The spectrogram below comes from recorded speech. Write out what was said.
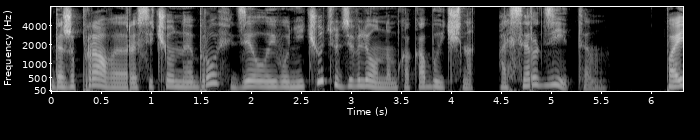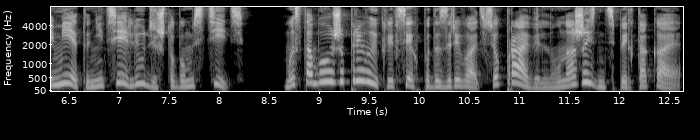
Даже правая рассеченная бровь делала его не чуть удивленным, как обычно, а сердитым. Пойми, это не те люди, чтобы мстить. Мы с тобой уже привыкли всех подозревать. Все правильно, у нас жизнь теперь такая.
